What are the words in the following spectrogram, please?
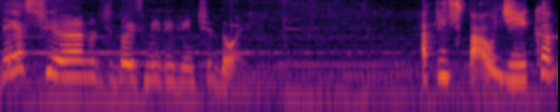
deste ano de 2022? A principal dica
